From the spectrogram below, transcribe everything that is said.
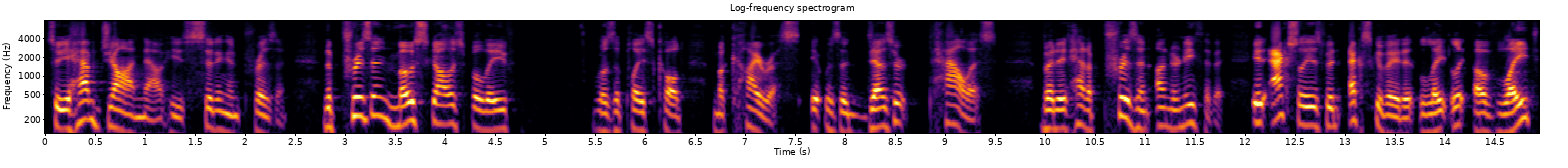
So you have John now, he's sitting in prison. The prison, most scholars believe, was a place called Machaerus. It was a desert palace but it had a prison underneath of it. It actually has been excavated lately, of late,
